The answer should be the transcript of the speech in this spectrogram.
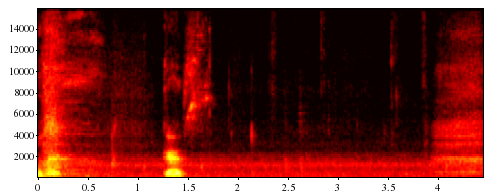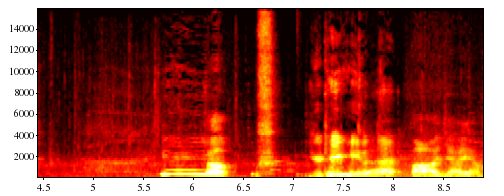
Good. Yay! Oh. You're taking that. Uh, yeah, I am.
